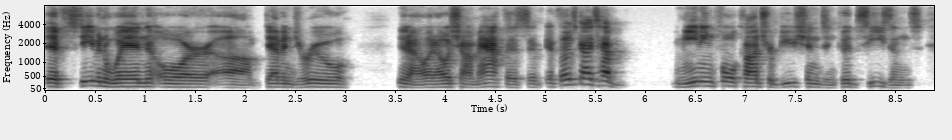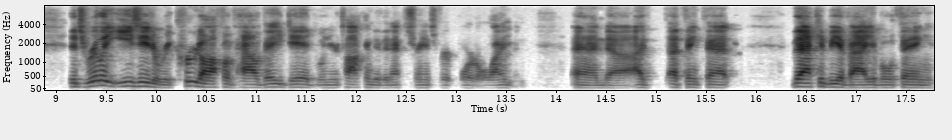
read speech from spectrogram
if Stephon Wynn or um, Devin Drew, you know, and Ochaun Mathis, if, if those guys have meaningful contributions and good seasons, it's really easy to recruit off of how they did when you're talking to the next transfer portal lineman. And uh, I, I think that that could be a valuable thing.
